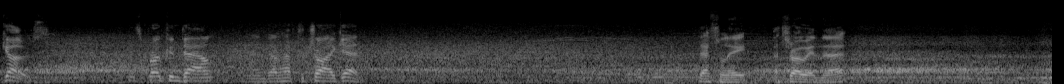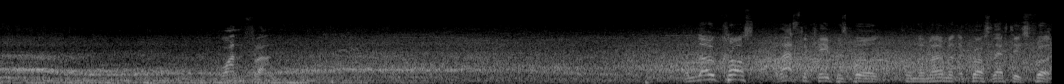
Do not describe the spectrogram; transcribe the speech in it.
It goes. It's broken down, and they'll have to try again. Definitely a throw in there. One front. A low cross, well, that's the keeper's ball from the moment the cross left his foot.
